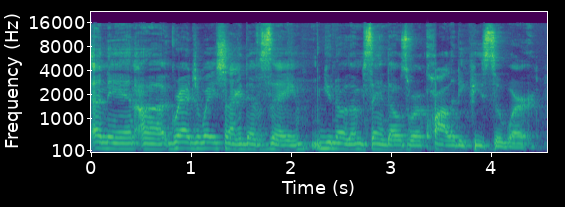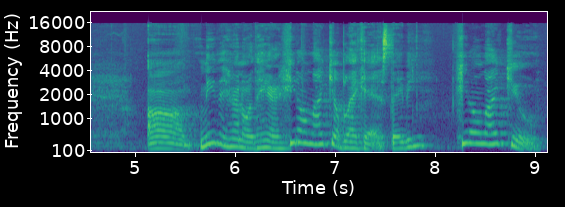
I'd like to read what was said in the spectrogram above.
and then uh, graduation, I can definitely say, you know what I'm saying, those were a quality pieces of work. Um, neither here nor there. He don't like your black ass, baby. He don't like you.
